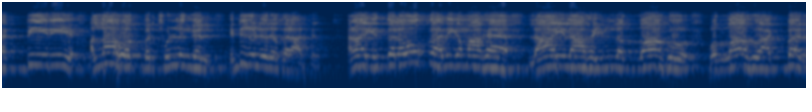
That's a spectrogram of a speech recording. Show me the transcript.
தக்பீரி அல்லாஹு அக்பர் சொல்லுங்கள் என்று சொல்லியிருக்கிறார்கள். ஆனால் எந்த அளவுக்கு அதிகமாக லா இலாஹ இல்லல்லாஹு வல்லாஹு அக்பர்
